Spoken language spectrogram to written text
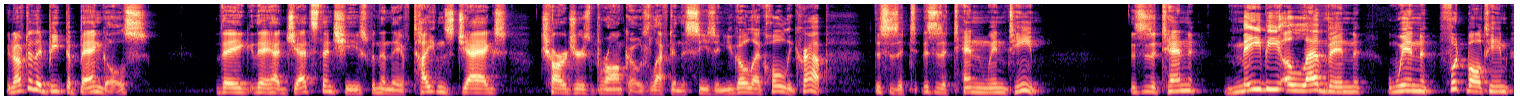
you know, after they beat the Bengals, they they had Jets then Chiefs, but then they have Titans, Jags, Chargers, Broncos left in the season. You go like, holy crap, this is a this is a ten win team. This is a ten, maybe eleven win football team,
